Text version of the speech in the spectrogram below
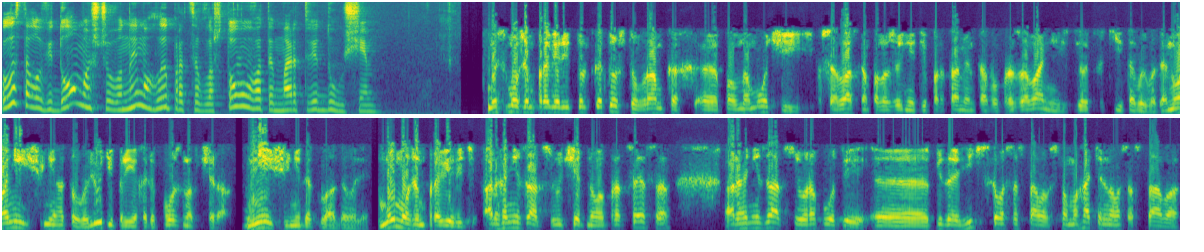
коли стало відомо, що вони могли працевлаштовувати мертві душі. Мы сможем проверить только то, что в рамках э, полномочий, согласно положению Департамента об образовании, сделать какие-то выводы. Но они еще не готовы. Люди приехали поздно вчера. Мне еще не докладывали. Мы можем проверить организацию учебного процесса, организацию работы э, педагогического состава, вспомогательного состава,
